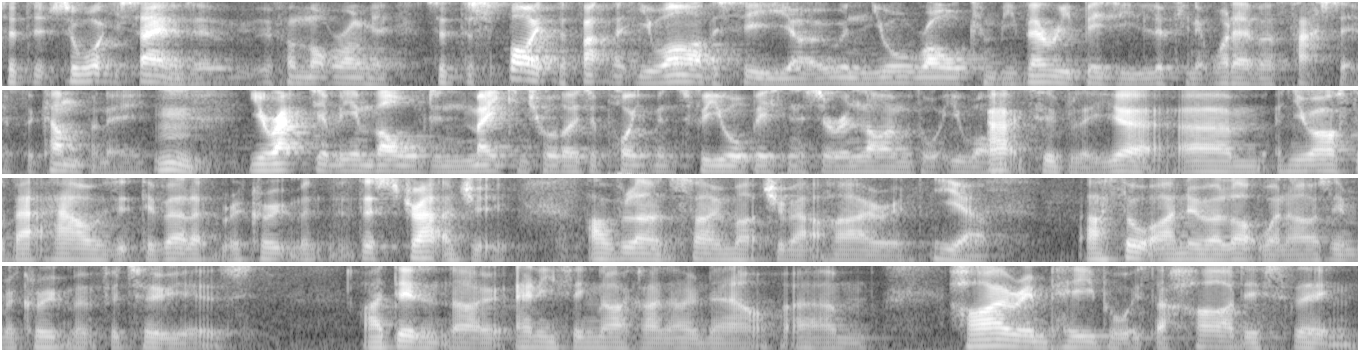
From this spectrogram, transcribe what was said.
So, so what you're saying is, if I'm not wrong here, so despite the fact that you are the CEO and your role can be very busy looking at whatever facet of the company, Mm. you're actively involved in making sure those appointments for your business are in line with what you want. Actively, yeah. Um, and you asked about how has it developed recruitment, the, the strategy. I've learned so much about hiring. yeah. I thought I knew a lot when I was in recruitment for two years. I didn't know anything like I know now. Um, hiring people is the hardest thing.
